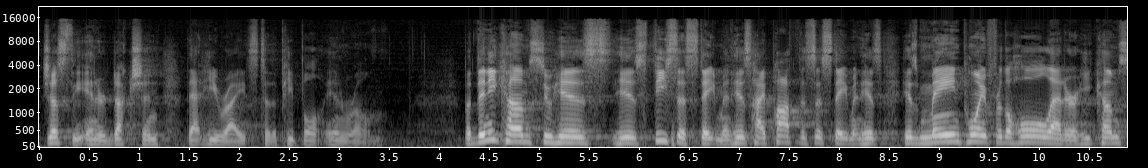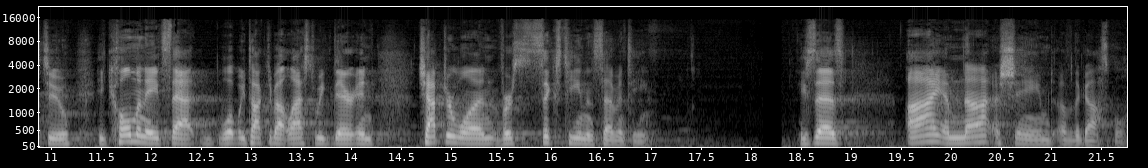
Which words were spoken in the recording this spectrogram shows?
just the introduction that he writes to the people in Rome. But then he comes to his, his thesis statement, his hypothesis statement, his, his main point for the whole letter. He comes to, he culminates that, what we talked about last week there in chapter 1, verse 16 and 17. He says, I am not ashamed of the gospel,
